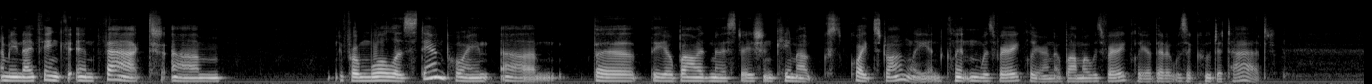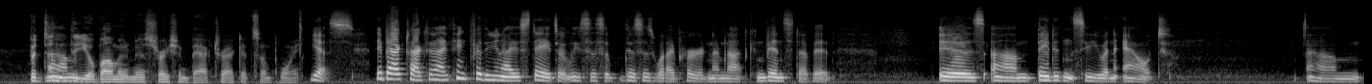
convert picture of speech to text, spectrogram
I mean, I think, in fact, um, from Wola's standpoint, um, the the Obama administration came out quite strongly, and Clinton was very clear, and Obama was very clear that it was a coup d'état. But didn't um, the Obama administration backtrack at some point? Yes, they backtracked, and I think for the United States, or at least this, this is what I've heard, and I'm not convinced of it, is um, they didn't see an out, um,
